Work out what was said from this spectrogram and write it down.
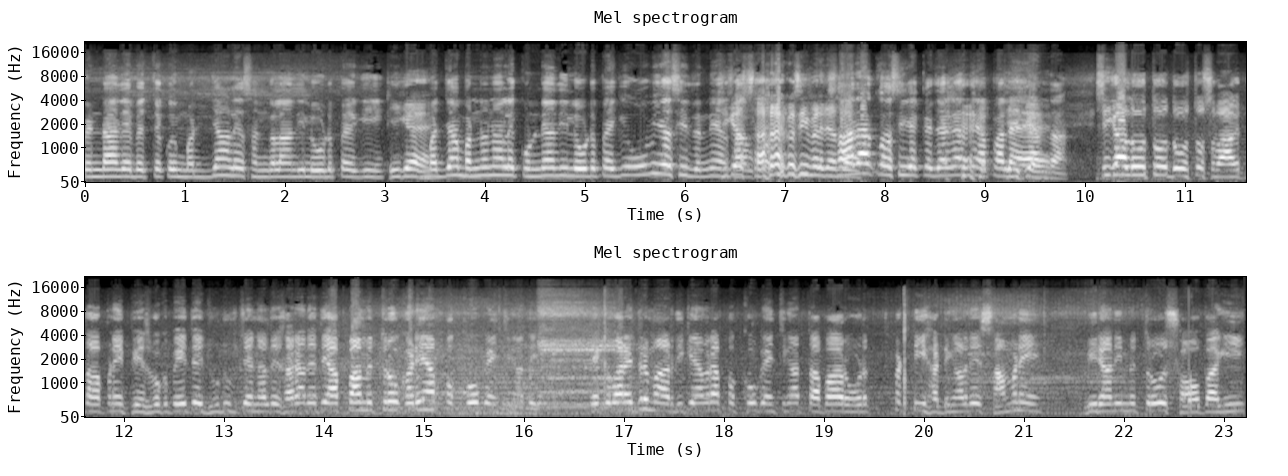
ਪਿੰਡਾਂ ਦੇ ਵਿੱਚ ਕੋਈ ਮੱਝਾਂ ਵਾਲੇ ਸੰਗਲਾਂ ਦੀ ਲੋਡ ਪੈ ਗਈ ਠੀਕ ਹੈ। ਮੱਝਾਂ ਬੰਨਣ ਵਾਲੇ ਕੁੰਡਿਆਂ ਦੀ ਲੋਡ ਪੈ ਗਈ ਉਹ ਵੀ ਅਸੀਂ ਦਿੰਨੇ ਆ ਸਾਰਾ ਕੁਝ ਹੀ ਮਿਲ ਜਾਂਦਾ। ਸਾਰਾ ਕੁਝ ਅਸੀਂ ਇੱਕ ਜਗ੍ਹਾ ਤੇ ਆਪਾਂ ਲੈ ਆਂਦਾ। ਸਤਿ ਗੱਲ ਦੋਸਤੋ ਦੋਸਤੋ, ਸਵਾਗਤ ਆ ਆਪਣੇ ਫੇਸਬੁੱਕ ਪੇਜ ਤੇ, YouTube ਚੈਨਲ ਤੇ ਸਾਰਿਆਂ ਦੇ ਤੇ। ਆਪਾਂ ਮਿੱਤਰੋ ਖੜੇ ਆ ਪੱਖੋ ਕੈਂਚੀਆਂ ਤੇ। ਇੱਕ ਵਾਰ ਇੱਧਰ ਮਾਰਦੀ ਕੈਮਰਾ, ਪੱਖੋ ਕੈਂਚੀਆਂ, ਤਪਾ ਰੋਡ, ਪੱਟੀ ਹੱਡੀਆਂ ਵਾਲੇ ਦੇ ਸਾਹਮਣੇ। ਵੀਰਾਂ ਦੀ ਮਿੱਤਰੋ ਸ਼ਾਪ ਆ ਗਈ।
